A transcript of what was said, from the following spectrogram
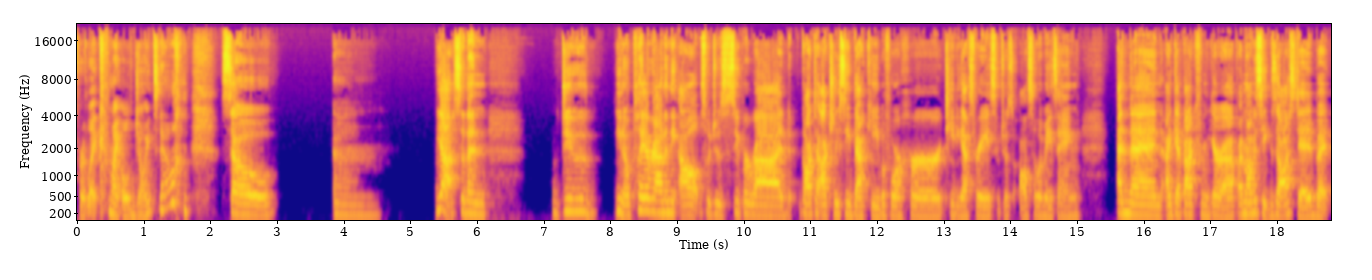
for like my old joints now. so um yeah, so then do you know, play around in the Alps, which was super rad. Got to actually see Becky before her TDS race, which was also amazing. And then I get back from Europe. I'm obviously exhausted, but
